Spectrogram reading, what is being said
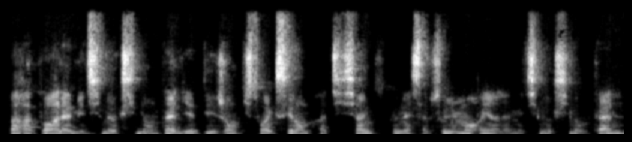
par rapport à la médecine occidentale. Il y a des gens qui sont excellents praticiens qui connaissent absolument rien à la médecine occidentale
